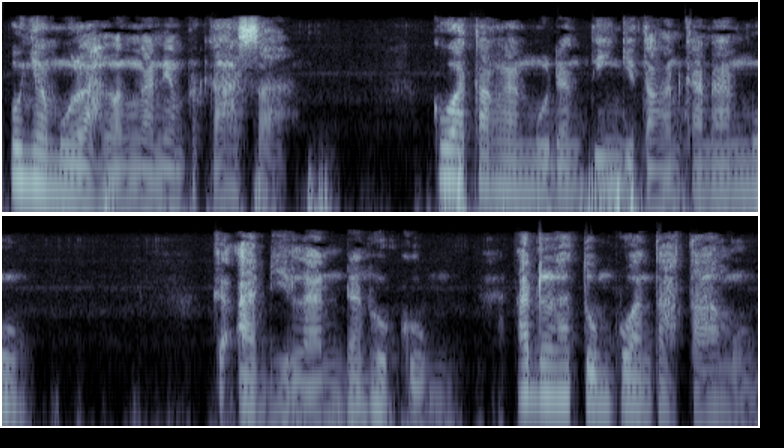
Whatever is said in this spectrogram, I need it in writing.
Punyamulah lengan yang perkasa, kuat tanganmu dan tinggi tangan kananmu. Keadilan dan hukum adalah tumpuan tahtamu.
